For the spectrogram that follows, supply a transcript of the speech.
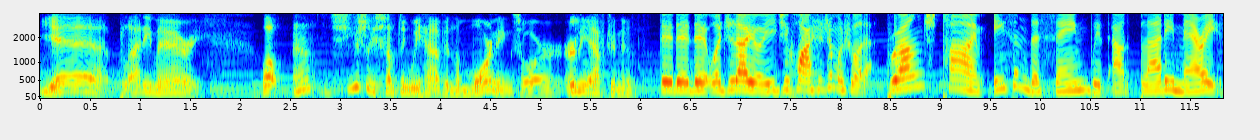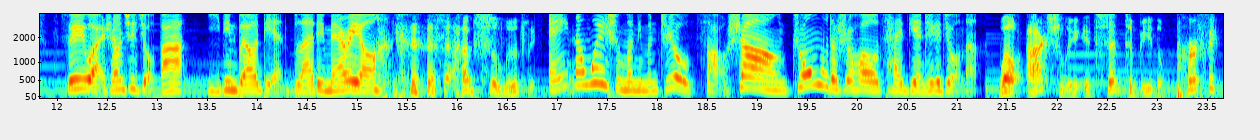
Yeah, Bloody Mary. Well, uh, it's usually something we have in the mornings or early afternoon. 对对对，我知道有一句话是这么说的：Brunch time isn't the same without Bloody Marys。所以晚上去酒吧一定不要点 Bloody Mary 哦。 Absolutely. 哎，那为什么你们只有早上、中午的时候才点这个酒呢 Well, actually, it's said to be the perfect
